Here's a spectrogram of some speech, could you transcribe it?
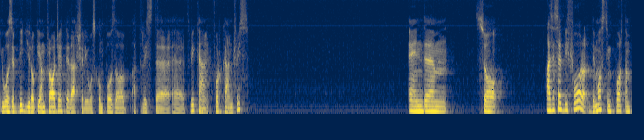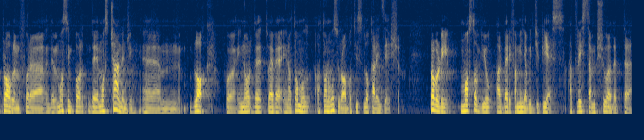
It was a big European project that actually was composed of at least uh, uh, three four countries. And um, so as I said before, the most important problem for uh, the most important, the most challenging um, block for in order to have an autonomous, autonomous robot is localization. Probably most of you are very familiar with GPS. At least I'm sure that uh,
